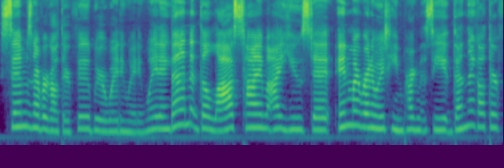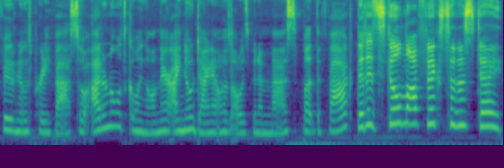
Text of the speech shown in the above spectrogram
Sims never got their food. We were waiting, waiting, waiting. Then the last time I used it in my runaway teen pregnancy, then they got their food and it was pretty fast. So I don't know what's going on there. I know Dine Out has always been a mess, but the fact that it's still not fixed to this day.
